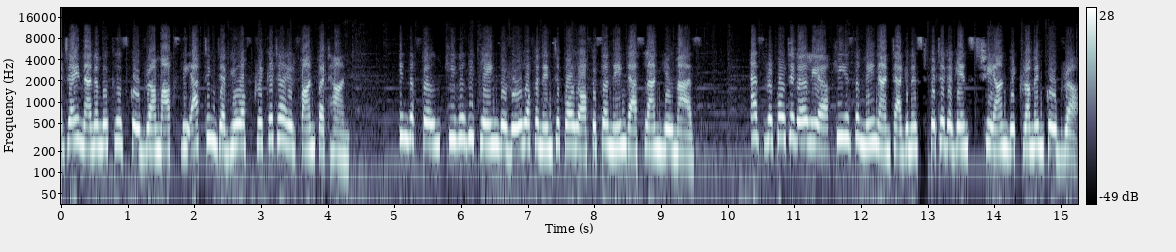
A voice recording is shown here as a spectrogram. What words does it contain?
Ajay Gnanamuthu's Cobra marks the acting debut of cricketer Irfan Pathan. In the film, he will be playing the role of an Interpol officer named Aslan Yilmaz. As reported earlier, he is the main antagonist pitted against Chiyaan Vikram in Cobra.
